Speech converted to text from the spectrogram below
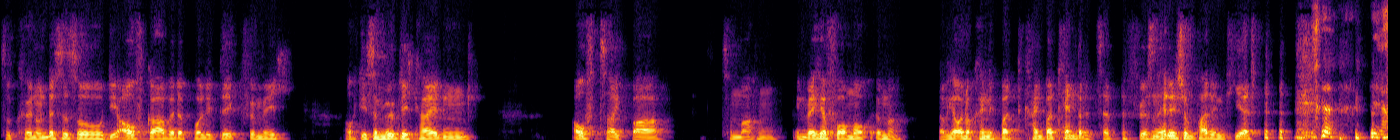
zu können. Und das ist so die Aufgabe der Politik für mich, auch diese Möglichkeiten aufzeigbar zu machen, in welcher Form auch immer. Da habe ich auch noch keine, kein Patentrezept dafür, sonst hätte ich schon patentiert. ja,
